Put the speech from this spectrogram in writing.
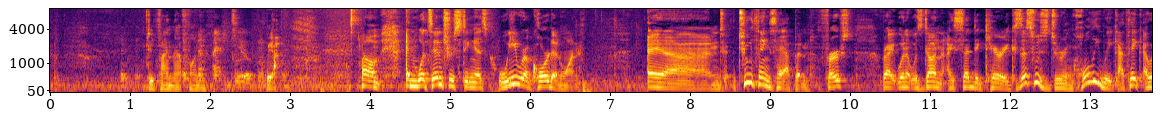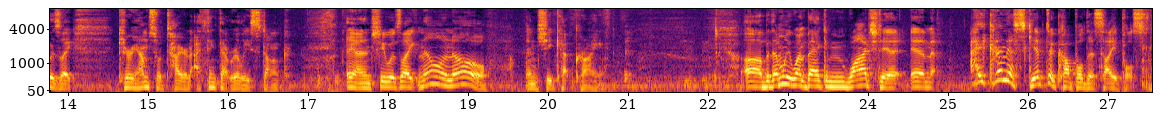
Do you find that funny? I do. Yeah. Um, and what's interesting is we recorded one, and two things happened. First, right when it was done, I said to Carrie, because this was during Holy Week, I think I was like, Carrie, I'm so tired. I think that really stunk. And she was like, No, no. And she kept crying. Uh, but then we went back and watched it, and I kind of skipped a couple disciples.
